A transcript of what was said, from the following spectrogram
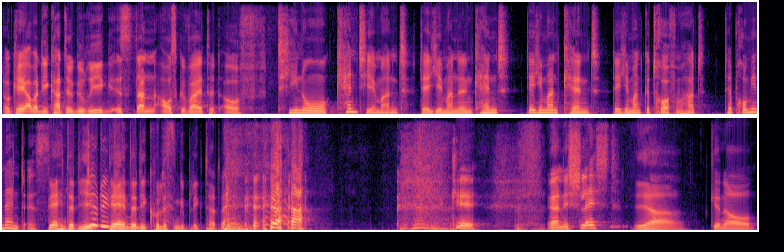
Okay, aber die Kategorie ist dann ausgeweitet auf Tino kennt jemand, der jemanden kennt, der jemand kennt, der jemand getroffen hat, der prominent ist. Der hinter die, Du, du, der du. hinter die Kulissen geblickt hat. Okay. Ja, nicht schlecht. ja, genau.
